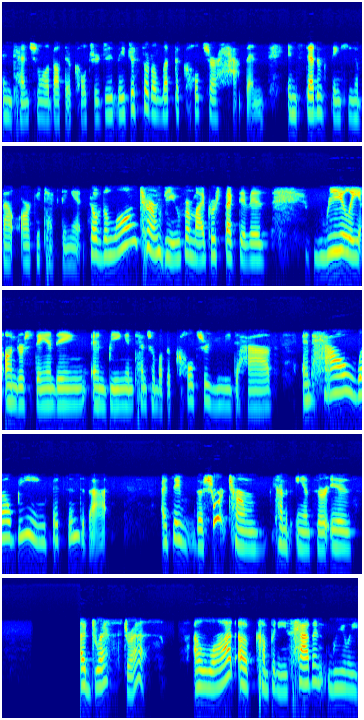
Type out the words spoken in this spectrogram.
intentional about their culture. They just sort of let the culture happen instead of thinking about architecting it. So the long-term view from my perspective is really understanding and being intentional about the culture you need to have and how well-being fits into that. I'd say the short-term kind of answer is address stress. A lot of companies haven't really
